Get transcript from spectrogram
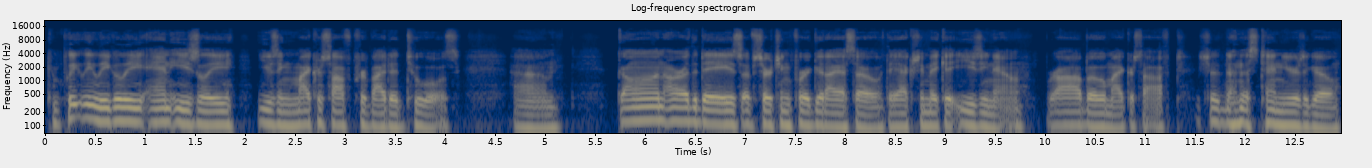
completely legally and easily using Microsoft provided tools. Um, gone are the days of searching for a good ISO. They actually make it easy now. Bravo, Microsoft. You should have done this 10 years ago.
